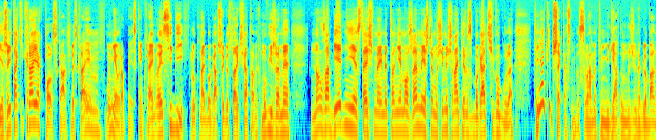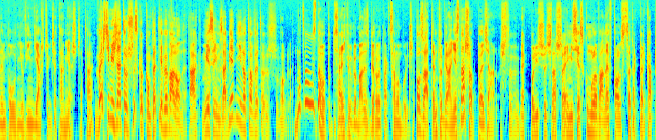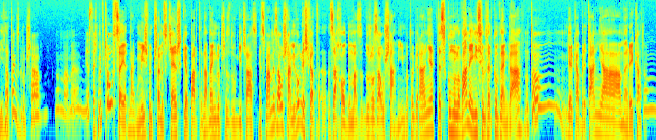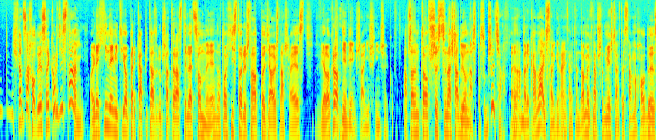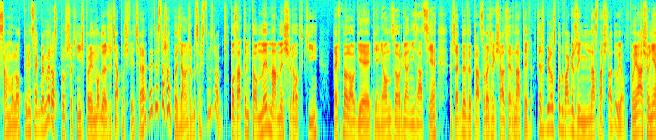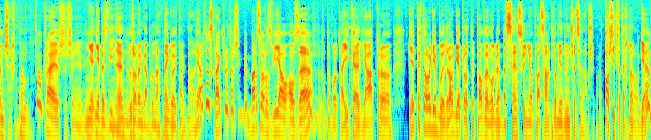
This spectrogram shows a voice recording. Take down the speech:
Jeżeli taki kraj jak Polska, który jest krajem Unii Europejskiej, krajem OECD, klub najbogatszych gospodarek światowych, mówi, że my no za biedni jesteśmy i my to nie możemy, jeszcze musimy się najpierw wzbogacić w ogóle, to jaki przekaz my wysyłamy tym miliardom ludzi na globalnym południu, w Indiach czy gdzie tam jeszcze, tak? Weźcie mieć na to już wszystko kompletnie wywalone, tak? My jesteśmy za biedni, no to wy to już w ogóle. No to znowu podpisaliśmy globalny zbiorowy pakt samobójczy. Poza tym to granie jest nasza odpowiedzialność. Jak policzyć nasze emisje skumulowane w Polsce, tak per capita, tak z grubsza no mamy, jesteśmy w czołówce jednak. Mieliśmy przemysł ciężki, oparty na węglu przez długi czas, więc mamy za uszami. W ogóle świat zachodu ma dużo za uszami, bo to granie, te skumulowane emisje dwutlenku węgla, no to Wielka Brytania, Ameryka, to świat zachodu jest rekordzistami. O ile Chiny emitują per capita z grubsza teraz tyle, co my, no to historyczna odpowiedzialność nasza jest wielokrotnie większa niż Chińczyków. A poza tym to wszyscy naśladują nasz sposób życia. Ten American lifestyle generalnie, tak? Ten domek na przedmieściach, te samochody, samoloty, więc jakby my rozpowszechniliśmy pewien model życia po świecie, no i to jest nasza odpowiedzialność, żeby coś z tym zrobić. Poza tym to my mamy środki, technologie, pieniądze, organizacje, żeby wypracować jakieś alternatywy. Też biorąc pod uwagę, że inni nas naśladują. Wspomniałaś o Niemczech. No, to kraj nie, nie bez winy, dużo węgla brunatnego i tak dalej, ale to jest kraj, który też jakby bardzo rozwijał OZE, fotowoltaikę, wiatr. Kiedy technologie były drogie, prototypowe, w ogóle bez sensu i nieopłacalne, podobnie Duńczycy na przykład. Poszli w te technologie,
